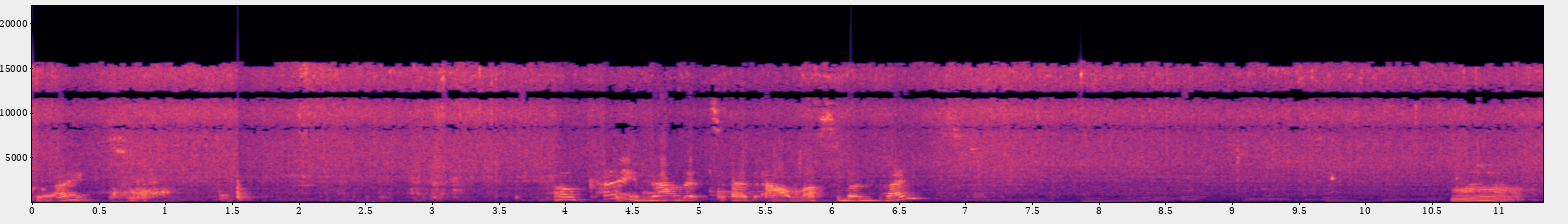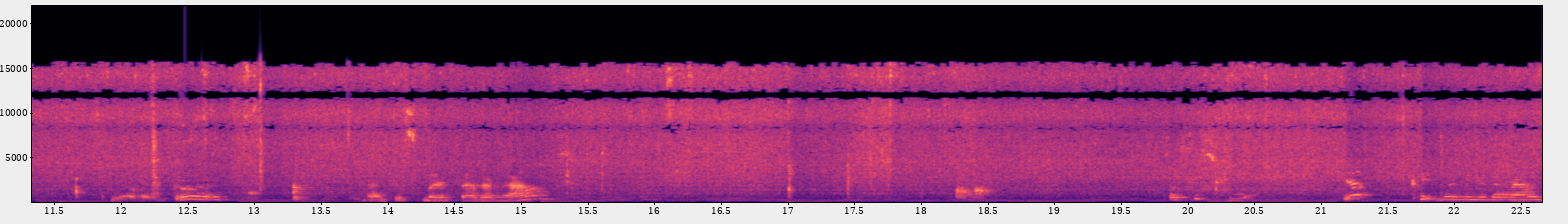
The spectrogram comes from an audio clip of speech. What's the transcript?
Great. Okay, now let's add our massaman paste. Mmm, smelling good. And just move that around. Yep, keep moving it around.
